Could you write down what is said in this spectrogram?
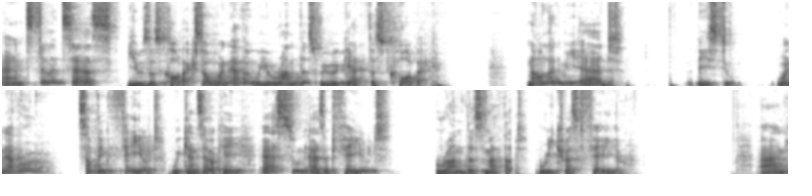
And still it says uses callback. So whenever we run this, we will get this callback. Now let me add these two. Whenever something failed, we can say, okay, as soon as it failed, run this method, request failure. And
